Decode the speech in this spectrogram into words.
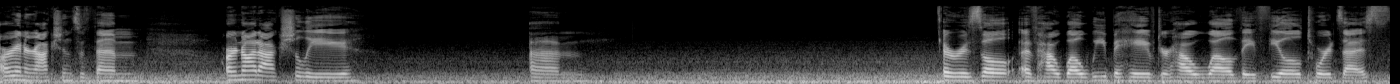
our interactions with them are not actually um, a result of how well we behaved or how well they feel towards us.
